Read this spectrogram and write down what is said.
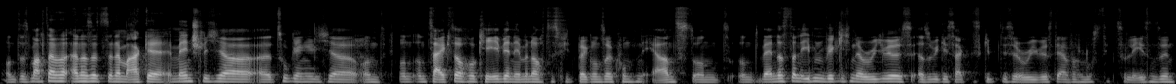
Und das macht einerseits deine Marke menschlicher, äh, zugänglicher und, und, und zeigt auch, okay, wir nehmen auch das Feedback unserer Kunden ernst und, und wenn das dann eben wirklich eine Review ist, also wie gesagt, es gibt diese Reviews, die einfach lustig zu lesen sind,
